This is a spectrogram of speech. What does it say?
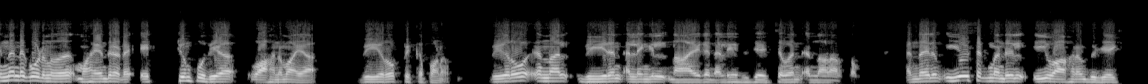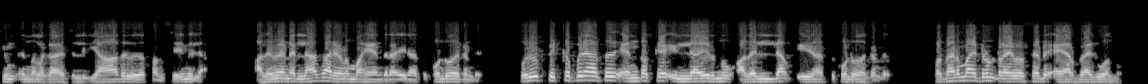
ഇന്ന് എന്റെ ഉള്ളത് മഹേന്ദ്രയുടെ ഏറ്റവും പുതിയ വാഹനമായ വീറോ പിക്കപ്പ് ആണ്. വീറോ എന്നാൽ വീരൻ അല്ലെങ്കിൽ നായകൻ അല്ലെങ്കിൽ വിജയിച്ചവൻ എന്നാണ് അർത്ഥം. എന്തായാലും ഈ ഒരു സെഗ്മെന്റിൽ ഈ വാഹനം വിജയിക്കും എന്നുള്ള കാര്യത്തിൽ യാതൊരുവിധ സംശയവുമില്ല. അതിനുവേണ്ട എല്ലാ കാര്യങ്ങളും മഹേന്ദ്ര ഇതിനകത്ത് കൊണ്ടുവന്നിട്ടുണ്ട്. ഒരു പിക്കപ്പിനകത്ത് എന്തൊക്കെ ഇല്ലായിരുന്നു അതെല്ലാം ഇതിനകത്ത് കൊണ്ടുവന്നിട്ടുണ്ട്. പ്രധാനമായിട്ടും ഡ്രൈവർ സൈഡ് എയർ ബാഗ് വന്നു.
